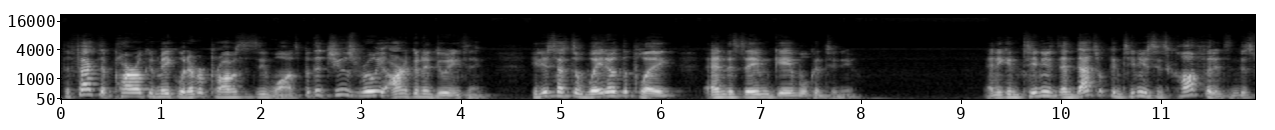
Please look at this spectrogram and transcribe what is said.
The fact that Paro can make whatever promises he wants, but the Jews really aren't going to do anything. He just has to wait out the plague, and the same game will continue. And he continues, and that's what continues his confidence in this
